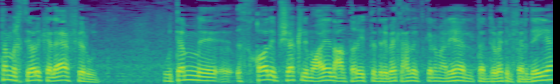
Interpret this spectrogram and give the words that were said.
تم اختياري كلاعب forward وتم إثقالي بشكل معين عن طريق التدريبات اللي حضرتك بتتكلم عليها التدريبات الفردية.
